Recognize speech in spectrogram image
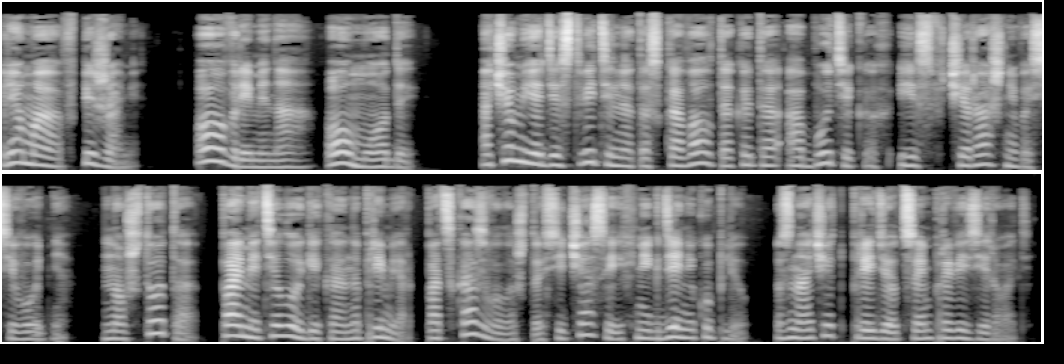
Прямо в пижаме. О времена, о моды. О чем я действительно тосковал, так это о ботиках из вчерашнего сегодня. Но что-то, память и логика, например, подсказывала, что сейчас я их нигде не куплю. Значит, придется импровизировать.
